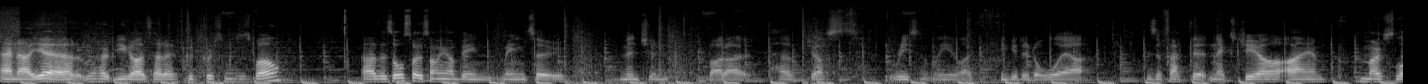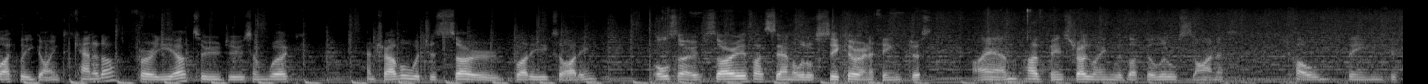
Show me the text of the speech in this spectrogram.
And uh, yeah, I hope you guys had a good Christmas as well. Uh, there's also something I've been meaning to mention, but I have just recently like figured it all out. Is the fact that next year I am most likely going to Canada for a year to do some work and travel, which is so bloody exciting. Also, sorry if I sound a little sick or anything, just I am. I've been struggling with like a little sinus cold thing just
